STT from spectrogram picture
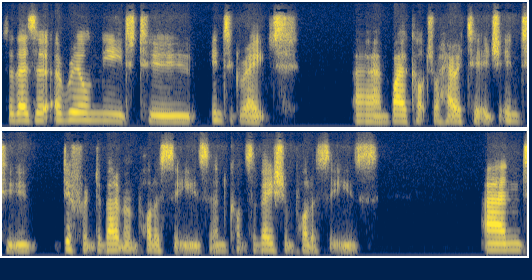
So there's a, a real need to integrate um, biocultural heritage into different development policies and conservation policies. And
